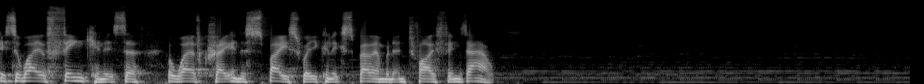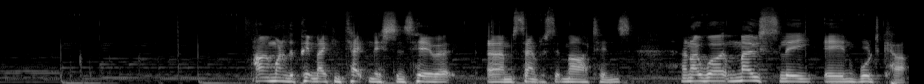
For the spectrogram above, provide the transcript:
it's a way of thinking, it's a, a way of creating a space where you can experiment and try things out. I'm one of the printmaking technicians here at um, Central St Martin's and I work mostly in woodcut.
